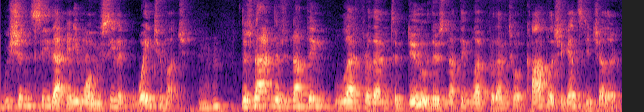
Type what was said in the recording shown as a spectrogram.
We shouldn't see that anymore. We've seen it way too much. Mhm. There's not. There's nothing left for them to do. There's nothing left for them to accomplish against each other.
